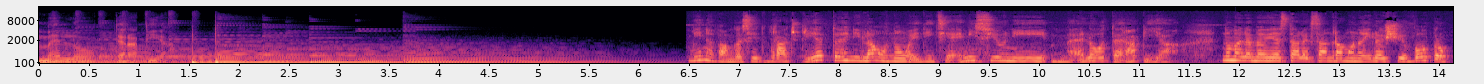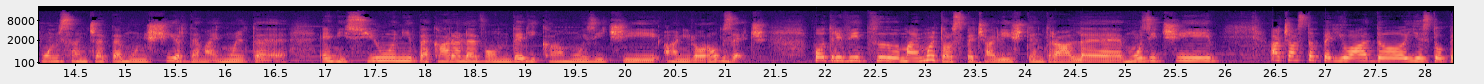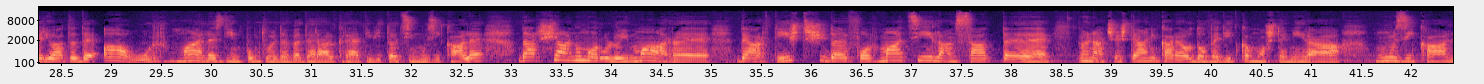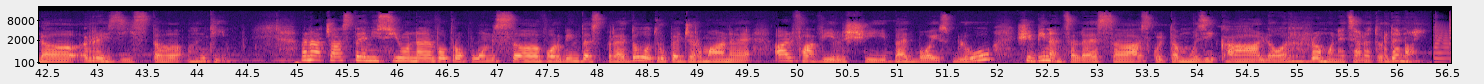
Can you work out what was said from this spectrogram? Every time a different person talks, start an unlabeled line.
Meloterapia Bine v-am găsit, dragi prieteni, la o nouă ediție a emisiunii Meloterapia. Numele meu este Alexandra Mănăilă și vă propun să începem un șir de mai multe emisiuni pe care le vom dedica muzicii anilor 80. Potrivit mai multor specialiști între ale muzicii, această perioadă este o perioadă de aur, mai ales din punctul de vedere al creativității muzicale, dar și a numărului mare de artiști și de formații lansate în acești ani care au dovedit că moștenirea muzicală rezistă în timp. În această emisiune vă propun să vorbim despre două trupe germane, Alphaville și Bad Boys Blue și, bineînțeles, să ascultăm muzica lor. Rămâneți alături de noi!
